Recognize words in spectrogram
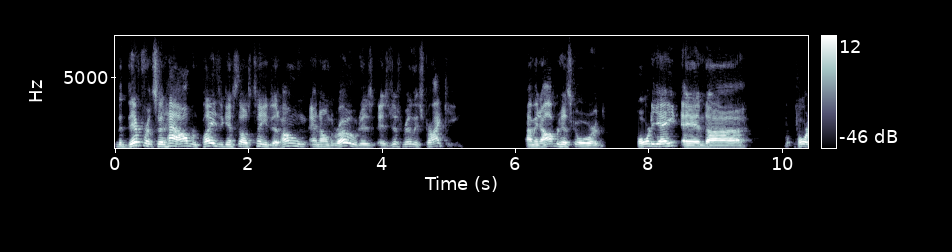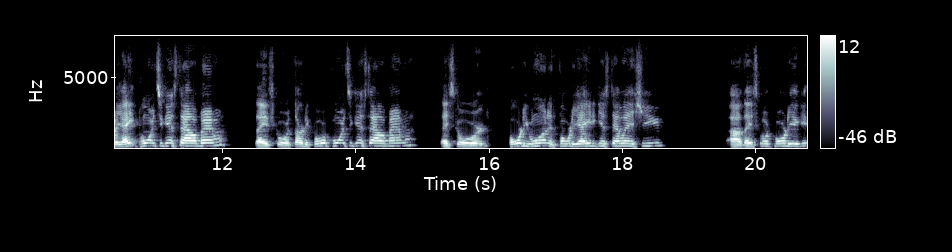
the difference in how Auburn plays against those teams at home and on the road is is just really striking. I mean, Auburn has scored 48 and uh, 48 points against Alabama. They've scored 34 points against Alabama. They scored 41 and 48 against LSU. Uh, they scored 40,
